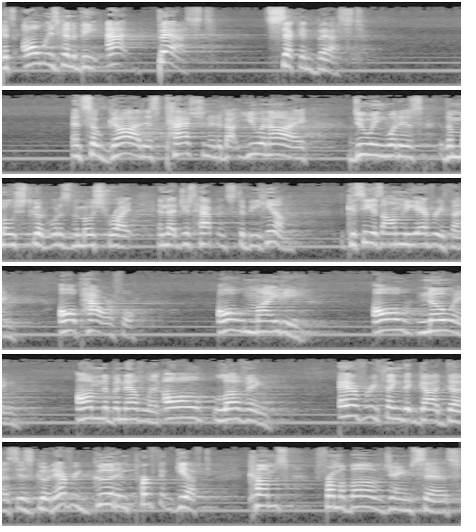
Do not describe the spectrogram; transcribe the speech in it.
It's always going to be, at best, second best. And so God is passionate about you and I doing what is the most good, what is the most right. And that just happens to be Him. because He is omni everything, all powerful, almighty, all knowing, omnibenevolent, all loving. Everything that God does is good. Every good and perfect gift comes from above, James says.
